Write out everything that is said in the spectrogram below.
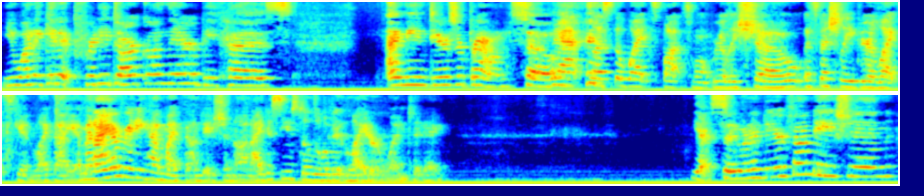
You want to get it pretty dark on there because, I mean, deers are brown, so. That plus the white spots won't really show, especially if you're light skinned like I am. And I already have my foundation on. I just used a little bit lighter one today. Yes, so you want to do your foundation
